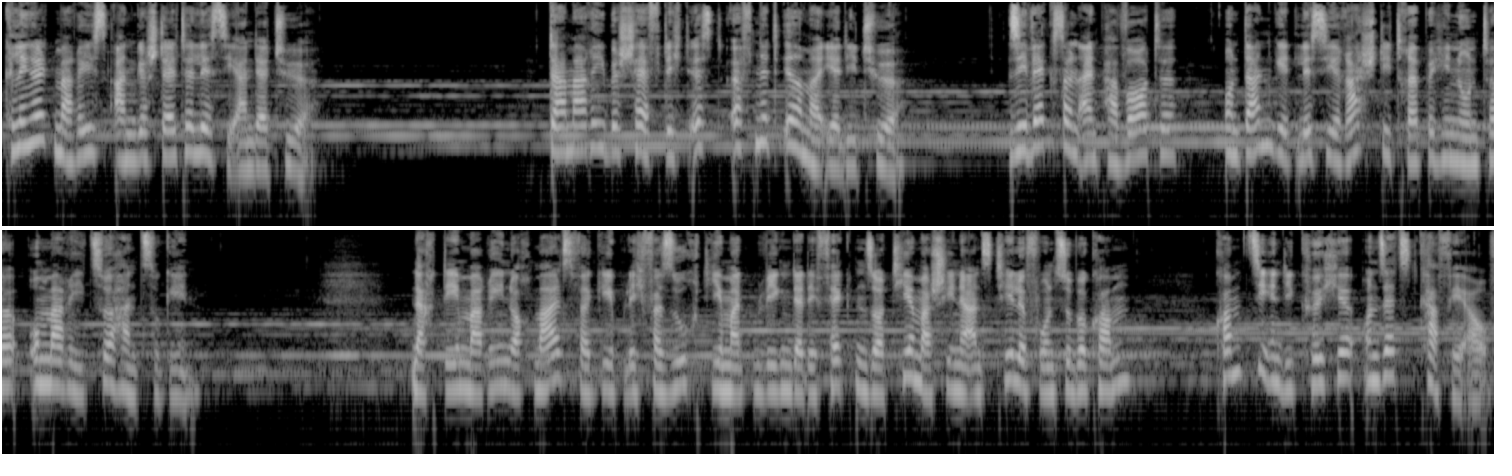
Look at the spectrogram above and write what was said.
klingelt Maries Angestellte Lissy an der Tür. Da Marie beschäftigt ist, öffnet Irma ihr die Tür. Sie wechseln ein paar Worte und dann geht Lissy rasch die Treppe hinunter, um Marie zur Hand zu gehen. Nachdem Marie nochmals vergeblich versucht, jemanden wegen der defekten Sortiermaschine ans Telefon zu bekommen, kommt sie in die Küche und setzt Kaffee auf.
